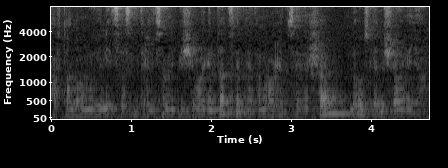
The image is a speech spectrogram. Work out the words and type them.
автономы и лица с нетрадиционной пищевой ориентацией на этом ролик завершаю. До следующего видео.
